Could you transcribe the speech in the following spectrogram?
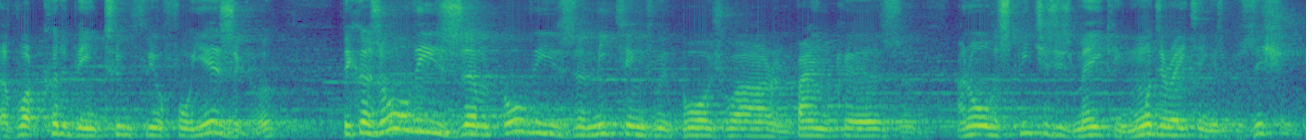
of what could have been two, three, or four years ago, because all these, um, all these uh, meetings with bourgeois and bankers and, and, all the speeches he's making, moderating his position,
